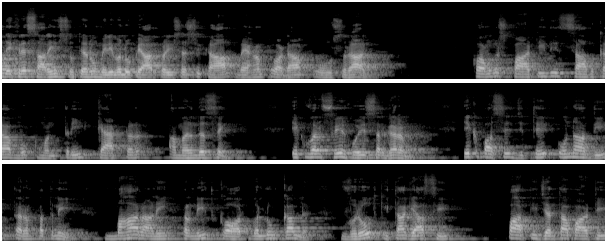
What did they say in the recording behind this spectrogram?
ਦੇਖ ਰਹੇ ਸਾਰੇ ਹੀ ਸਰੋਤਿਆਂ ਨੂੰ ਮੇਰੇ ਵੱਲੋਂ ਪਿਆਰ ਭਰੀ ਸਤਿ ਸ਼੍ਰੀ ਅਕਾਲ। ਮੈਂ ਹਾਂ ਤੁਹਾਡਾ ਹੋਸ ਰਾਜ। ਕਾਂਗਰਸ ਪਾਰਟੀ ਦੇ ਸਾਬਕਾ ਮੁੱਖ ਮੰਤਰੀ ਕੈਪਟਨ ਅਮਰਿੰਦਰ ਸਿੰਘ ਇੱਕ ਵਾਰ ਫਿਰ ਹੋਏ ਸਰਗਰਮ। ਇੱਕ ਪਾਸੇ ਜਿੱਥੇ ਉਹਨਾਂ ਦੀ ਧਰਮ ਪਤਨੀ ਮਹਾਰਾਣੀ ਪ੍ਰਨੀਤ ਕੌਰ ਵੱਲੋਂ ਕੱਲ ਵਿਰੋਧ ਕੀਤਾ ਗਿਆ ਸੀ। ਭਾਰਤੀ ਜਨਤਾ ਪਾਰਟੀ,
